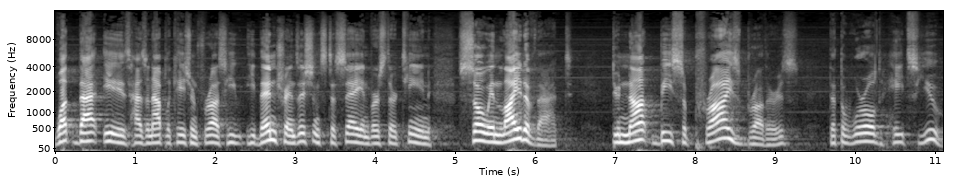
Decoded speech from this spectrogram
what that is has an application for us. He, he then transitions to say in verse 13, So, in light of that, do not be surprised, brothers, that the world hates you.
